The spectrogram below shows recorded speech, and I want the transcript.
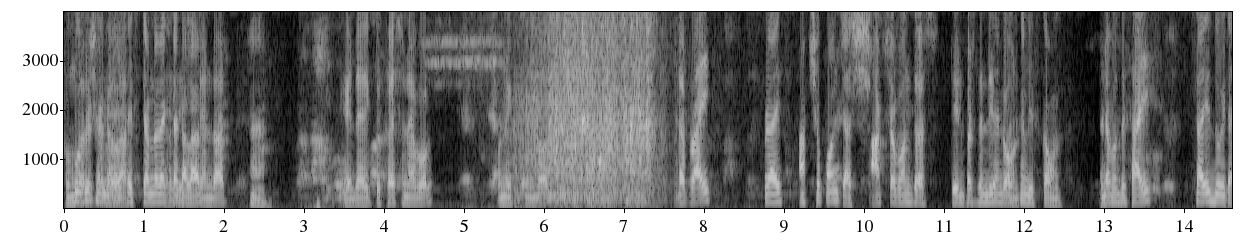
সুন্দর একটা কালার standard একটা colour। স্ট্যান্ডার্ড হ্যাঁ। এটা একটু ফ্যাশনেবল অনেক সুন্দর। এটা প্রাইস প্রাইস আটশো পঞ্চাশ। আটশো পঞ্চাশ। Ten percent ten discount percent এটার মধ্যে সাইজ সাইজ দুইটা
